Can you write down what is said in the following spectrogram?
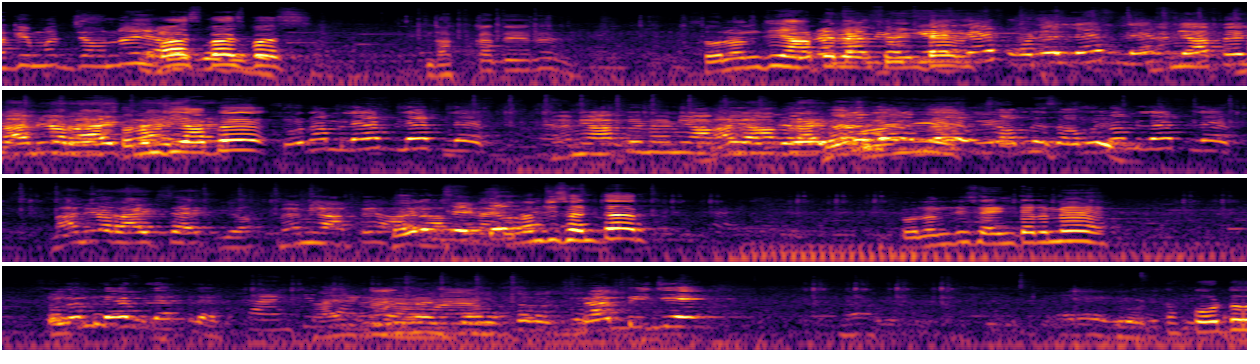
आगे मत जाओ ना यार। बस बस बस। धक्का दे रहे सोनम जी यहाँ पे सेंटर। सोनम जी यहाँ पे। Sonam left left left. Ma'am यहाँ पे मैम यहाँ पे यहाँ पे सोनम जी। सामने सामने। Sonam left left. मैम यहाँ राइट साइड मैम यहाँ पे सोनम जी सेंटर सोनम जी सेंटर में Sonam left left left ma'am पीछे फ़ोटो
